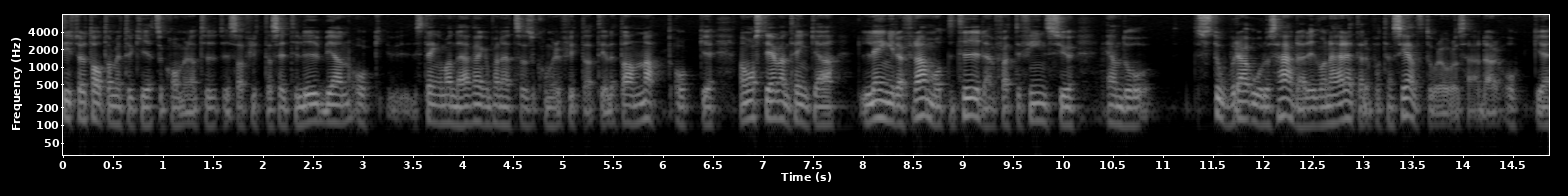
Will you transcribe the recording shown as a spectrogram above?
stiftar ett avtal med Turkiet så kommer det naturligtvis att flytta sig till Libyen och stänger man den vägen på nätet så kommer det flytta till ett annat. Och man måste även tänka längre framåt i tiden för att det finns ju ändå stora oroshärdar i vår närhet, eller potentiellt stora oroshärdar. Och eh,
